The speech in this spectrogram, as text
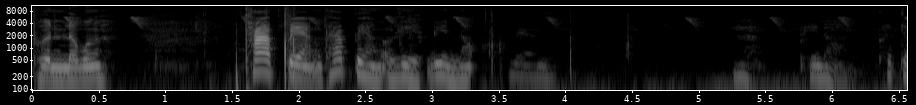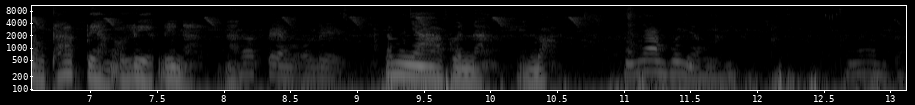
เพิ่นแล้วเบิ่งท่าแป้งท่าแป้งเอาเหล็กดินเนาะแม่นพี่น้องเขาเจ้าท่าแปลงเอาเหล็กด้วยนะนะถ้าแป้งเอาเลยน้ำยาเพิ่นน่ะเห็นบ่มันงามเพื่ออย่างนั้นงามจ้ะ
